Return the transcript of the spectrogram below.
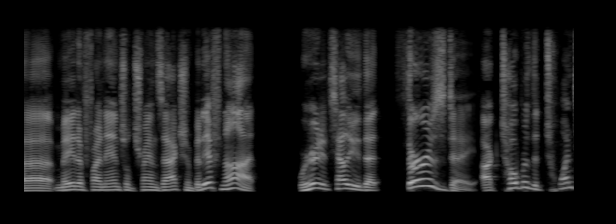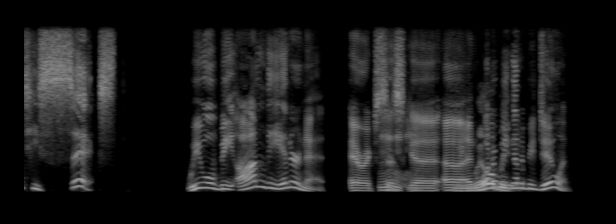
uh, made a financial transaction. But if not, we're here to tell you that Thursday, October the 26th, we will be on the internet, Eric Mm, Szyszka. Uh, and what are we going to be doing?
